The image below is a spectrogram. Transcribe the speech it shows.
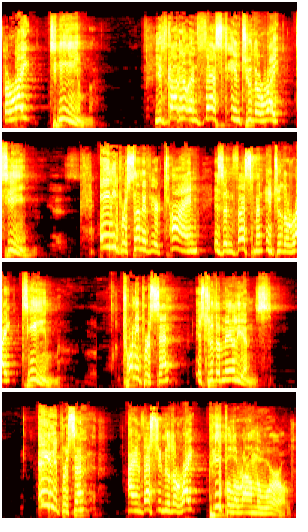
the right team. You've got to invest into the right team. 80% of your time is investment into the right team. 20% is to the millions. 80% I invest into the right people around the world.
